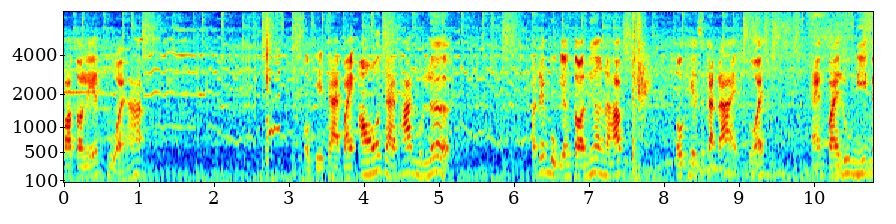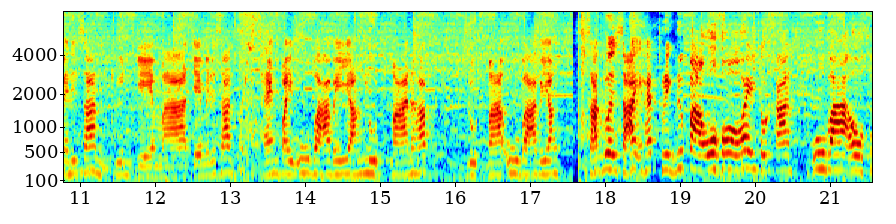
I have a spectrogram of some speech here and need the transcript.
ปาตอเลสสวยฮะ โอเคจ่ายไปเอาจ่ายพลาดมุลเลอร์เขาได้บุกอย่างต่อเนื่องนะครับ โอเคสกัดได้สวย แทงไปลูกนี้เมดิสันขึ้นเกมมาเจมเมดิสันแทงไปอูบาไปยังหลุดมานะครับ หลุดมาอูบาไปยังซัดด้วยซ้ายแฮตทริกหรือเปล่าโอ้โหชนคานอูบาโอ้โห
